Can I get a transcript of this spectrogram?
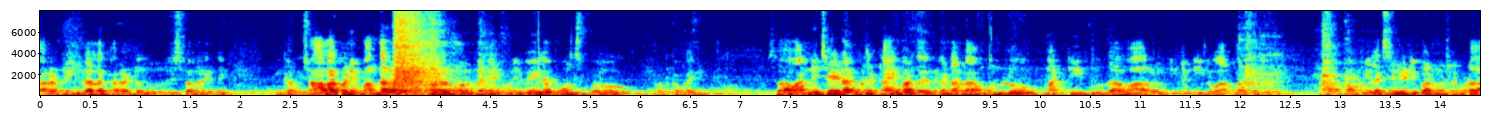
కరెంటు ఇళ్ళల్లో కరెంటు రిజిస్టర్ అయింది. ఇంకా చాలా కొన్ని వందల కోల్పోయినాయి కొన్ని వేల పోల్స్ కొట్టుకుపోయినాయి. సో అవన్నీ చేయడానికి కొంచెం టైం పడుతుంది. ఎందుకంటే అలా ముళ్ళు మట్టి బురద వారు ఇంకా నీళ్ళు వారుతారు పాపం ఎలక్ట్రిసిటీ డిపార్ట్మెంట్లో కూడా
